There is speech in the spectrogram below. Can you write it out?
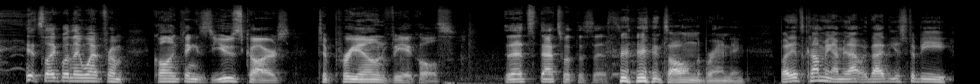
it's like when they went from calling things used cars to pre-owned vehicles. That's that's what this is. it's all in the branding. But it's coming. I mean, that that used to be.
